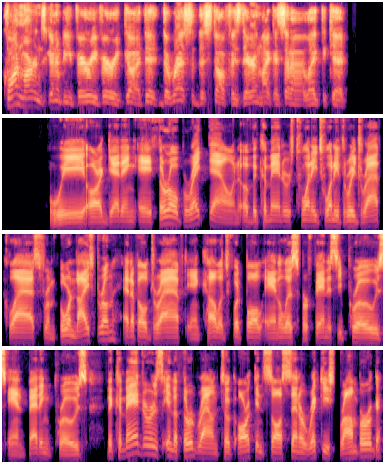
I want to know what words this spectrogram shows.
Quan Martin's going to be very, very good. The, the rest of the stuff is there, and like I said, I like the kid. We are getting a thorough breakdown of the Commanders 2023 draft class from Thor Nystrom, NFL draft and college football analyst for Fantasy Pros and Betting Pros. The Commanders in the third round took Arkansas center Ricky Stromberg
